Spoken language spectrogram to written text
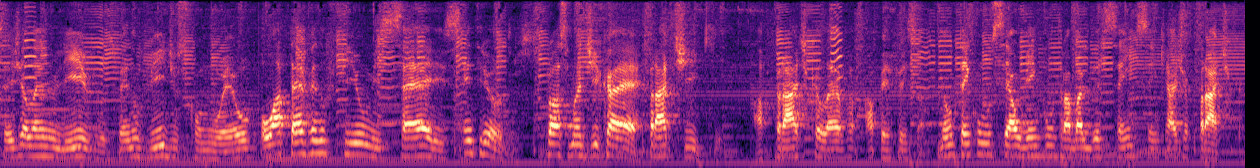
seja lendo livros, vendo vídeos como eu, ou até vendo filmes, séries, entre outros. Próxima dica é: pratique. A prática leva à perfeição. Não tem como ser alguém com um trabalho decente sem que haja prática.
